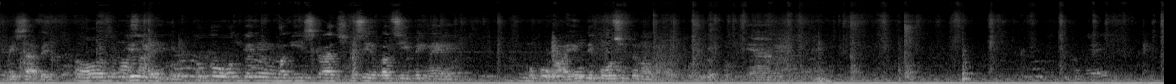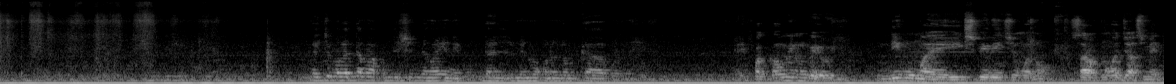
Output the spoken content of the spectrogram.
May sabit. oo, Yun sumasakit. yun. Kung tukod ka yung mag-i-scratch kasi yung kalsiping na yun eh. Upo ka. Yung deposito nung Yan. Medyo maganda nga condition niya ngayon eh, dahil uminom ako ng gamot kahapon eh. Eh, pagka uminom kayo, hindi mo may experience yung ano, sarap ng adjustment.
